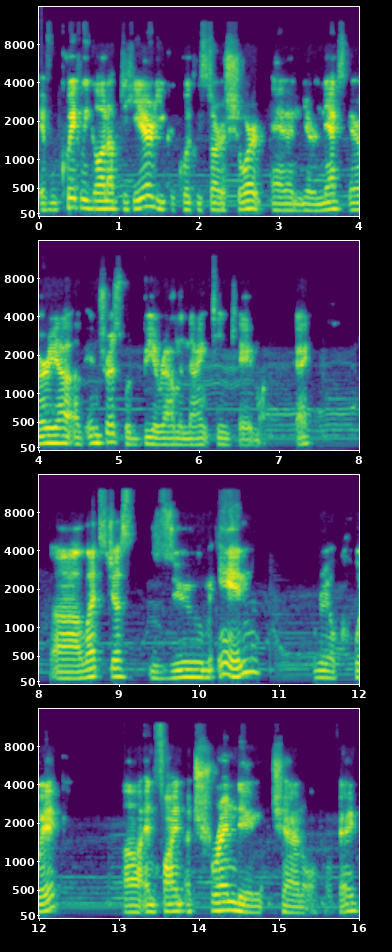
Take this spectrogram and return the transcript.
if we quickly got up to here, you could quickly start a short and your next area of interest would be around the 19K mark, okay? Uh, let's just zoom in real quick uh, and find a trending channel, okay?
